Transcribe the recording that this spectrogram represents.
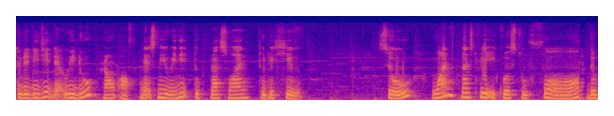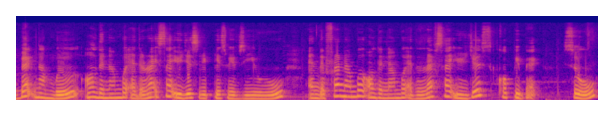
to the digit that we do round off. That's mean we need to plus 1 to the here. So 1 plus 3 equals to 4. The back number, all the number at the right side you just replace with 0. And the front number, all the number at the left side you just copy back. So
